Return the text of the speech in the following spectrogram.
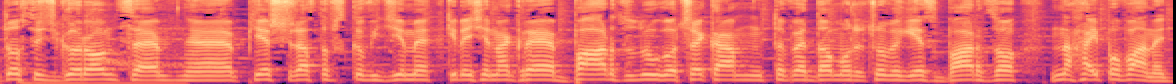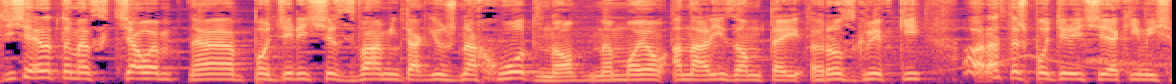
dosyć gorące. E, pierwszy raz to wszystko widzimy, kiedy się na grę bardzo długo czeka, to wiadomo, że człowiek jest bardzo nahypowany. Dzisiaj natomiast chciałem e, podzielić się z wami tak już na chłodno moją analizą tej rozgrywki oraz też podzielić się jakimiś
